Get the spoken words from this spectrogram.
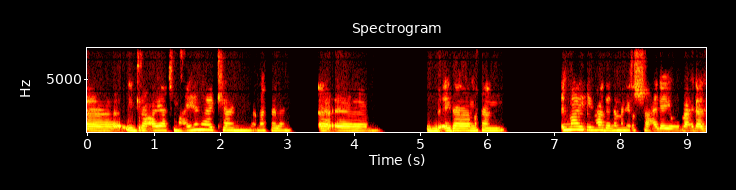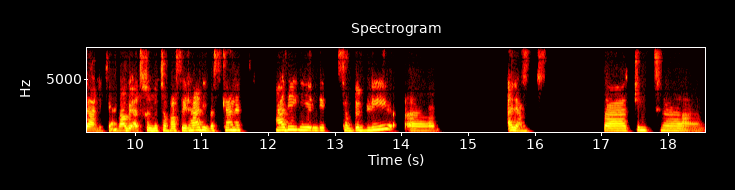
آه، يقرأ آيات معينة كان مثلا آه، إذا مثلا الماي هذا لما يرشها علي وما إلى ذلك يعني ما أبي أدخل بالتفاصيل هذه بس كانت هذه هي اللي تسبب لي ألم فكنت آه،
